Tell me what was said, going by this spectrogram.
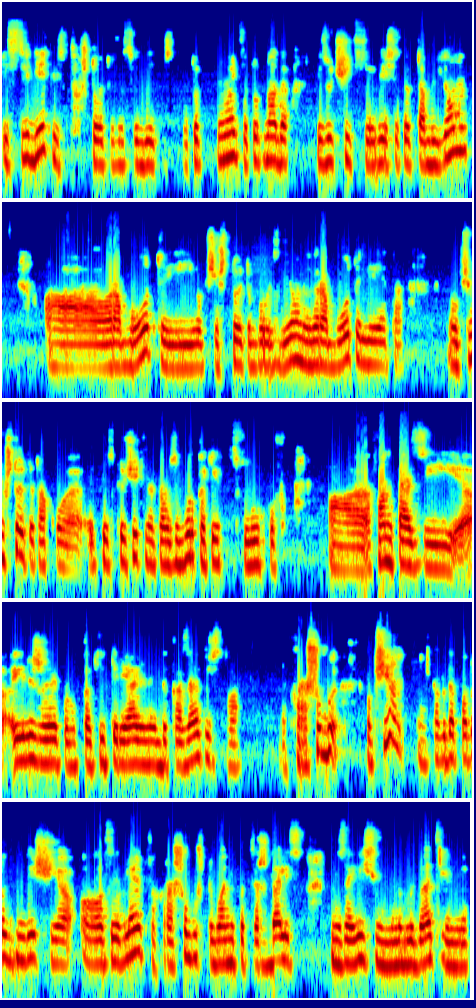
из свидетельств, что это за свидетельство. Тут, понимаете, тут надо изучить весь этот объем а, работы и вообще, что это было сделано, и работали это. В общем, что это такое? Это исключительно там сбор каких-то слухов, а, фантазий, или же это какие-то реальные доказательства. Хорошо бы, вообще, когда подобные вещи э, заявляются, хорошо бы, чтобы они подтверждались независимыми наблюдателями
